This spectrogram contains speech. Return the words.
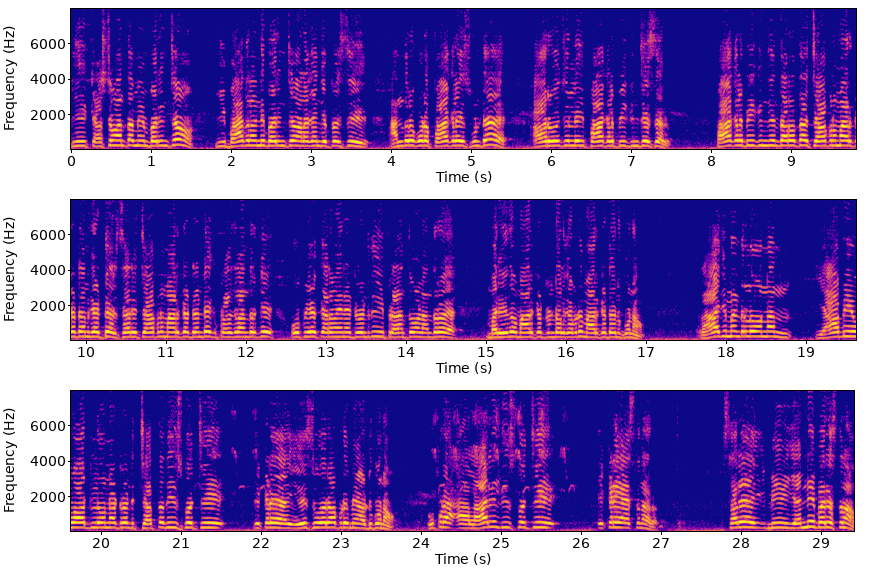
ఈ కష్టం అంతా మేము భరించాం ఈ బాధలన్నీ భరించాం అలాగని చెప్పేసి అందరూ కూడా పాకలు వేసుకుంటే ఆ రోజుల్లో ఈ పాకలు పీకించేశారు. పాకలు పీకించిన తర్వాత చేపల మార్కెట్ అని కట్టారు. సరే చేపల మార్కెట్ అంటే ప్రజలందరికీ ఉపయోగకరమైనటువంటిది ఈ ప్రాంతం వాళ్ళందరూ మరి ఏదో మార్కెట్ ఉండాలి కాబట్టి మార్కెట్ అనుకున్నాం. రాజమండ్రిలో ఉన్న యాభై వార్డులో ఉన్నటువంటి చెత్త తీసుకొచ్చి ఇక్కడ వేసేవారు అప్పుడు మేము అడ్డుకున్నాం. ఇప్పుడు ఆ లారీలు తీసుకొచ్చి ఇక్కడే వేస్తున్నారు. సరే మేము ఇవన్నీ భరిస్తున్నాం.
